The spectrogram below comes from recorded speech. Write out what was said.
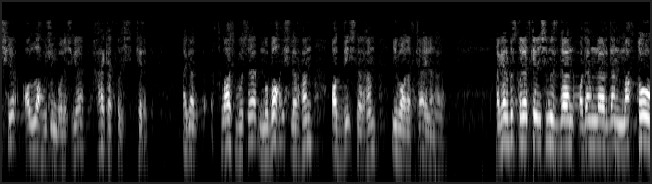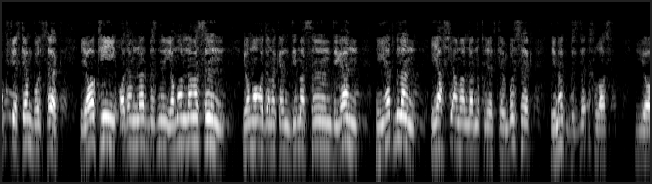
ishi olloh uchun bo'lishiga harakat qilish kerak. Agar ixlos bo'lsa muboh ishlar ham oddiy ishlar ham ibodatga aylanadi. Agar biz qilayotgan ishimizdan odamlardan maqtov kutayotgan bo'lsak yoki odamlar bizni yomonlamasin yomon odam ekan demasin degan niyat bilan yaxshi amallarni qilayotgan bo'lsak demak bizda ixlos yo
